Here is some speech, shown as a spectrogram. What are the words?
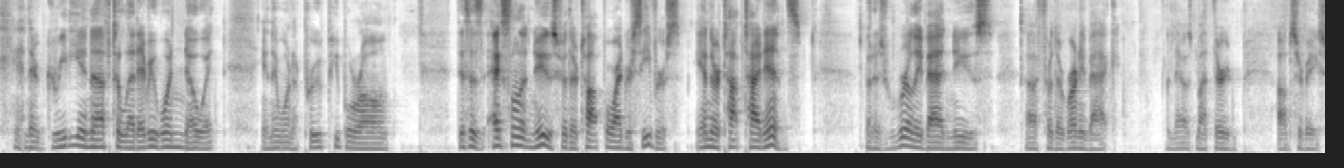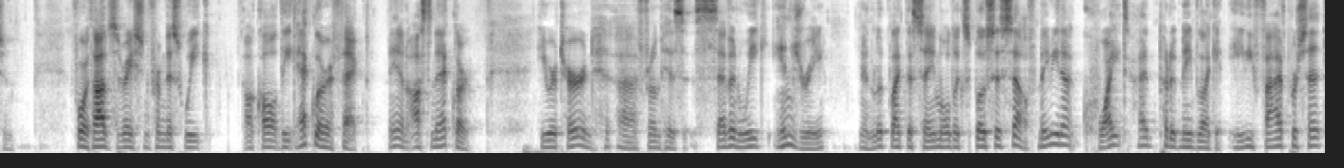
and they're greedy enough to let everyone know it and they want to prove people wrong. This is excellent news for their top wide receivers and their top tight ends, but it's really bad news uh, for the running back. And that was my third observation. Fourth observation from this week, I'll call it the Ekeler effect. Man, Austin Ekeler. he returned uh, from his seven week injury and looked like the same old explosive self. Maybe not quite. I'd put it maybe like at 85%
